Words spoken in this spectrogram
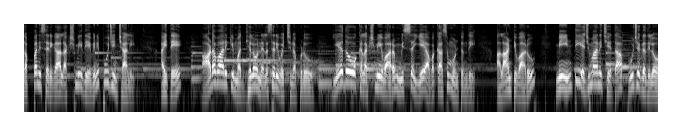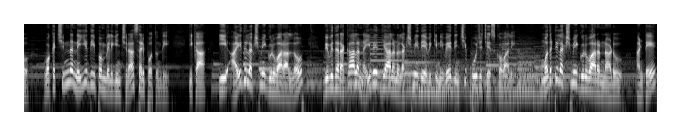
తప్పనిసరిగా లక్ష్మీదేవిని పూజించాలి. అయితే ఆడవారికి మధ్యలో నెలసరి వచ్చినప్పుడు ఏదో ఒక లక్ష్మీవారం మిస్ అయ్యే అవకాశం ఉంటుంది. అలాంటివారు మీ ఇంటి యజమాని చేత పూజగదిలో ఒక చిన్న నెయ్యి దీపం వెలిగించినా సరిపోతుంది. ఇక ఈ ఐదు లక్ష్మీ గురువారాల్లో వివిధ రకాల నైవేద్యాలను లక్ష్మీదేవికి నివేదించి పూజ చేసుకోవాలి. మొదటి లక్ష్మీ గురువారం నాడు అంటే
